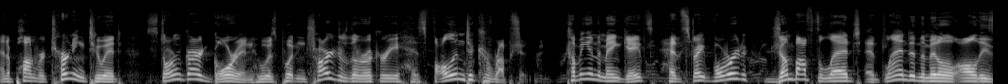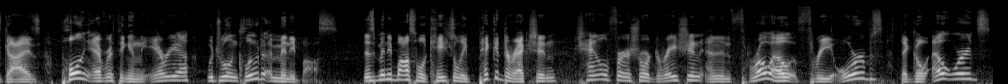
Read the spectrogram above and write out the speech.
and upon returning to it, Stormguard Gorren, who was put in charge of the rookery, has fallen to corruption. Coming in the main gates, head straight forward, jump off the ledge, and land in the middle of all these guys, pulling everything in the area, which will include a mini boss. This mini boss will occasionally pick a direction, channel for a short duration, and then throw out three orbs that go outwards,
